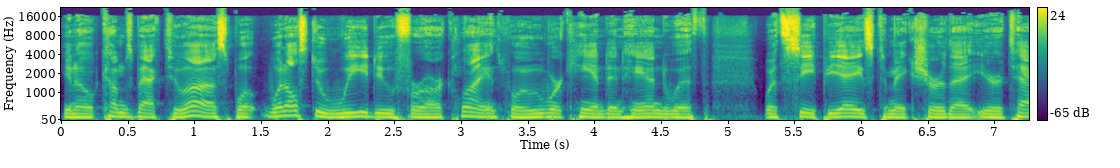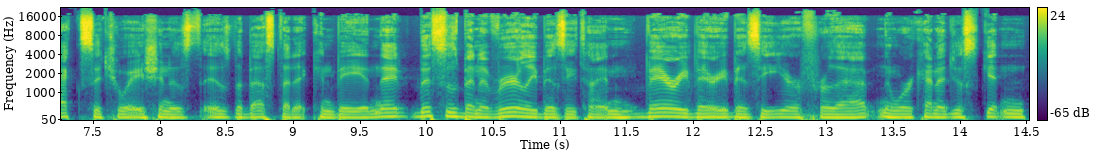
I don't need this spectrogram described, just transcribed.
You know comes back to us what what else do we do for our clients? Well we work hand in hand with with CPAs to make sure that your tax situation is is the best that it can be. And they, this has been a really busy time very very busy year for that. And we're kind of just getting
